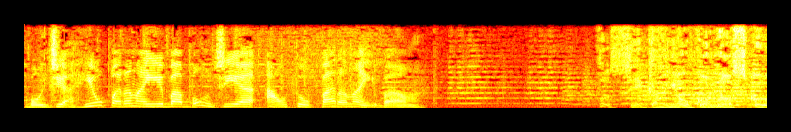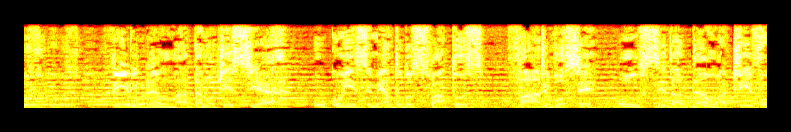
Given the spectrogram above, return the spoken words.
Bom dia, Rio Paranaíba. Bom dia, Alto Paranaíba. Você caminhou conosco. Panorama da Notícia. O conhecimento dos fatos faz de você um cidadão ativo.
